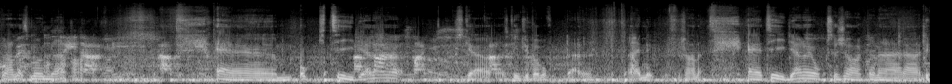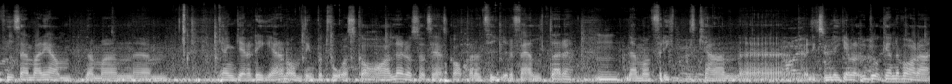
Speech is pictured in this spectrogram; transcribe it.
för alla som undrar. Ehm, och tidigare, ska jag, ska jag klippa bort där? Nej, nu försvann det. Ehm, tidigare har jag också kört den här, eh, det finns en variant när man ehm, kan gradera någonting på två skalor och så att säga skapa en fyrfältare. Där man fritt kan eh, liksom ligga, då kan det vara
